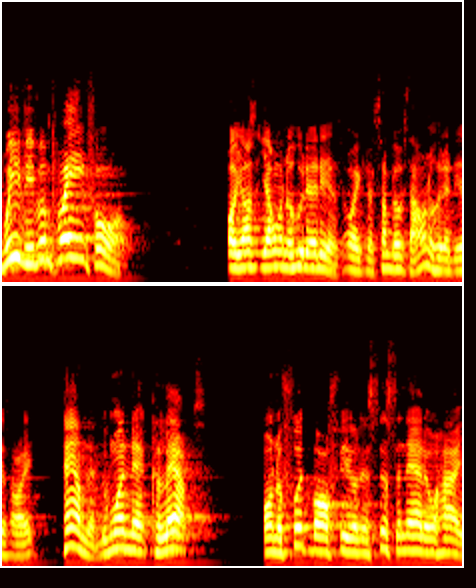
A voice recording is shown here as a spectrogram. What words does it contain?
We've even prayed for him. Oh, y'all, y'all want to know who that is? Oh, because some people say, I don't know who that is. All right. Hamlin, the one that collapsed on the football field in Cincinnati, Ohio,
